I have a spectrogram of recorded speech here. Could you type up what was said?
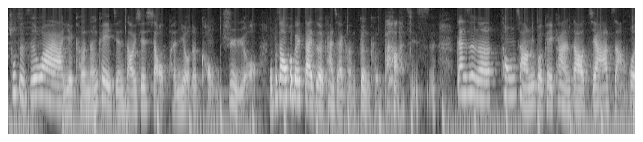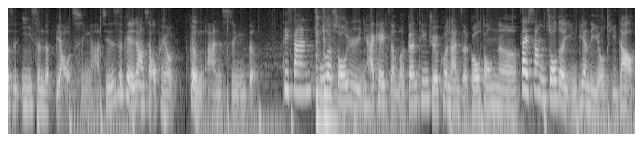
除此之外啊，也可能可以减少一些小朋友的恐惧哦。我不知道会不会戴这个看起来可能更可怕，其实。但是呢，通常如果可以看得到家长或者是医生的表情啊，其实是可以让小朋友更安心的。第三，除了手语，你还可以怎么跟听觉困难者沟通呢？在上周的影片里有提到，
